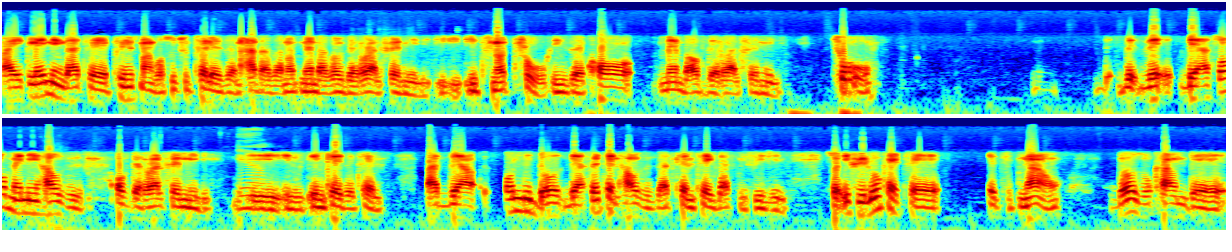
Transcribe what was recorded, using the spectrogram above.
by claiming that uh, Prince Mangosuthu Buthelezi and others are not members of the royal family, it's not true. He's a core member of the royal family. Two, the, the, there are so many houses of the royal family yeah. in, in KZN, but there are only those. There are certain houses that can take that decision. So if you look at uh, at it now, those who count the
